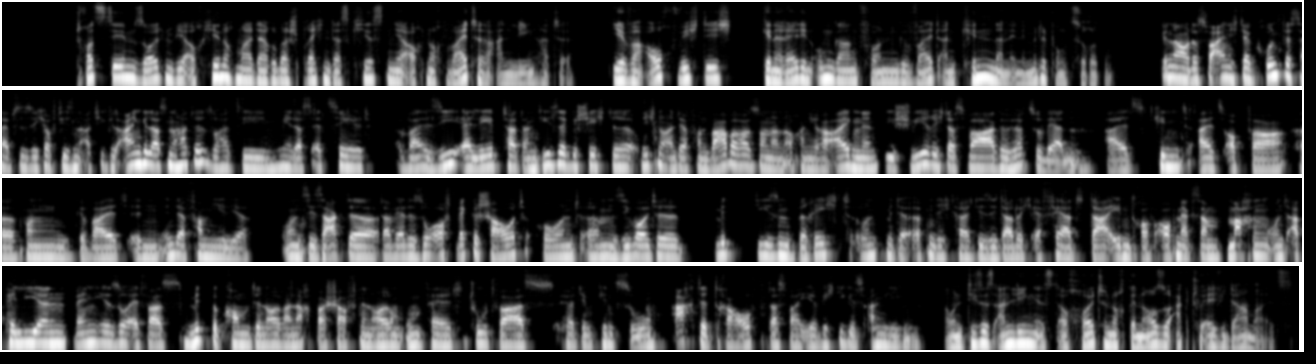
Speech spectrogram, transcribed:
Trotzdem sollten wir auch hier nochmal darüber sprechen, dass Kirsten ja auch noch weitere Anliegen hatte. Ihr war auch wichtig, generell den Umgang von Gewalt an Kindern in den Mittelpunkt zu rücken. Genau, das war eigentlich der Grund, weshalb sie sich auf diesen Artikel eingelassen hatte. So hat sie mir das erzählt, weil sie erlebt hat an dieser Geschichte, nicht nur an der von Barbara, sondern auch an ihrer eigenen, wie schwierig das war, gehört zu werden als Kind, als Opfer äh, von Gewalt in, in der Familie. Und sie sagte, da werde so oft weggeschaut und ähm, sie wollte mit diesem Bericht und mit der Öffentlichkeit, die sie dadurch erfährt, da eben darauf aufmerksam machen und appellieren, wenn ihr so etwas mitbekommt in eurer Nachbarschaft, in eurem Umfeld, tut was, hört dem Kind zu, achtet drauf. Das war ihr wichtiges Anliegen. Und dieses Anliegen ist auch heute noch genauso aktuell wie damals.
